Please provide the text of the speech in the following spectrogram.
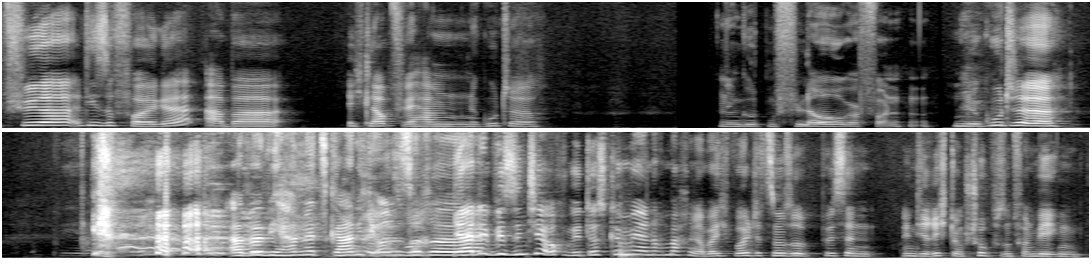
für diese Folge. Aber ich glaube, wir haben eine gute, Einen guten Flow gefunden. eine gute Aber wir haben jetzt gar nicht unsere. Ja, wir sind ja auch, das können wir ja noch machen, aber ich wollte jetzt nur so ein bisschen in die Richtung schubsen, von wegen,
